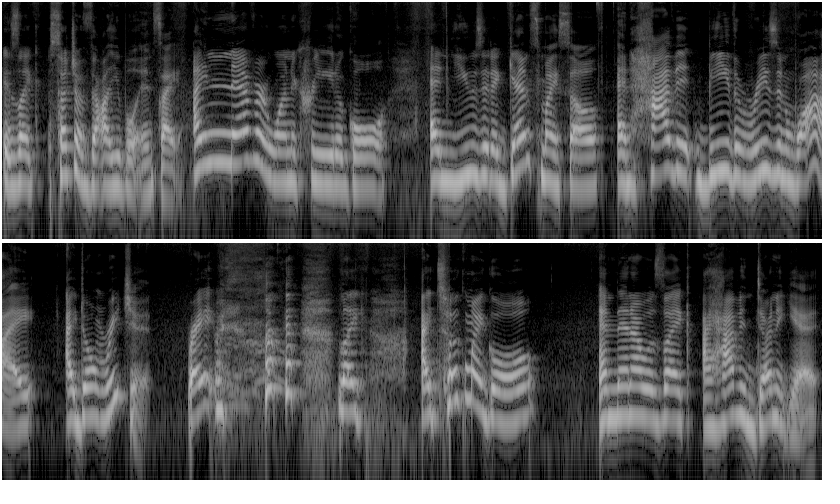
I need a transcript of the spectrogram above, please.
is like such a valuable insight. I never want to create a goal and use it against myself and have it be the reason why I don't reach it, right? like I took my goal and then I was like, I haven't done it yet.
